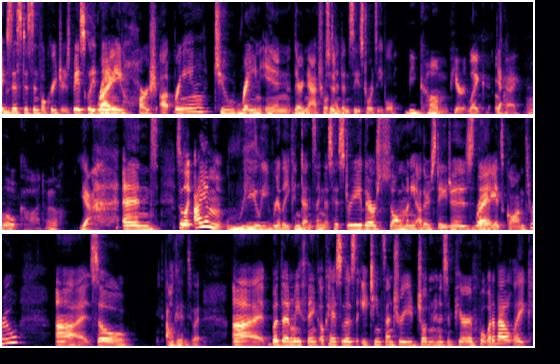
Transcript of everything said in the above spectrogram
exist as sinful creatures basically Right. they need harsh upbringing to rein in their natural To- tendencies towards evil become pure. Like, Yeah. okay. Oh God. Ugh. Yeah. And so like I am really really condensing this history. There are so many other stages Right. that it's gone through. Uh so I'll get into it. Uh but then we think okay, so there's the 18th century children innocent pure, but what about like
